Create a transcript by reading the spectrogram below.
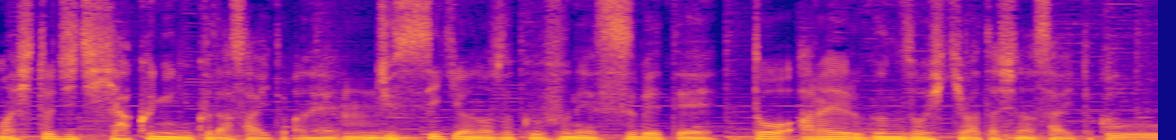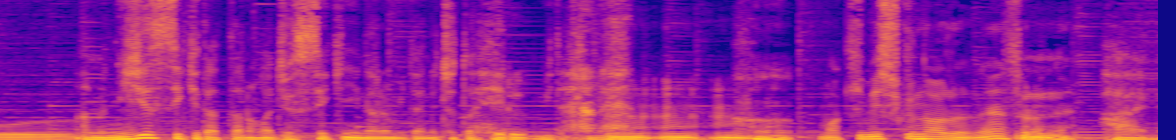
まあ、人質100人くださいとかね、うん。10隻を除く船全てとあらゆる軍蔵を引き渡しなさいとか、うん。あの20隻だったのが10隻になるみたいなちょっと減るみたいなうんね、うん。うん。まあ厳しくなるねそれはねはい、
